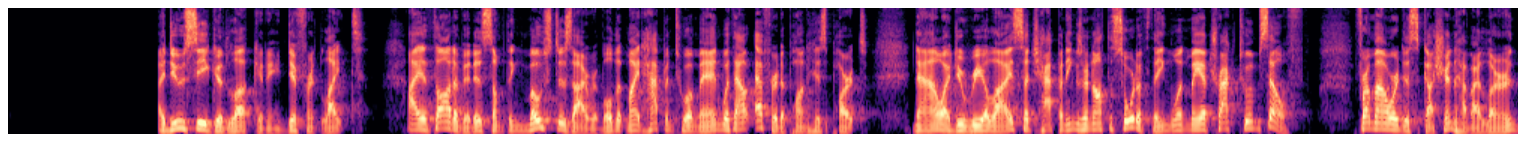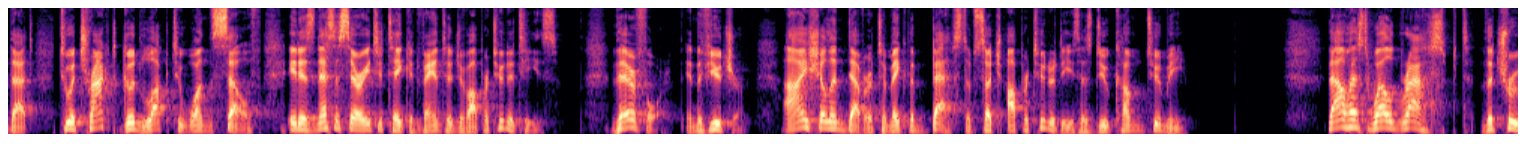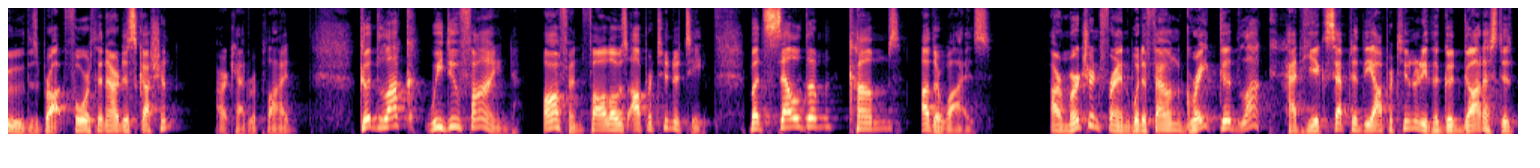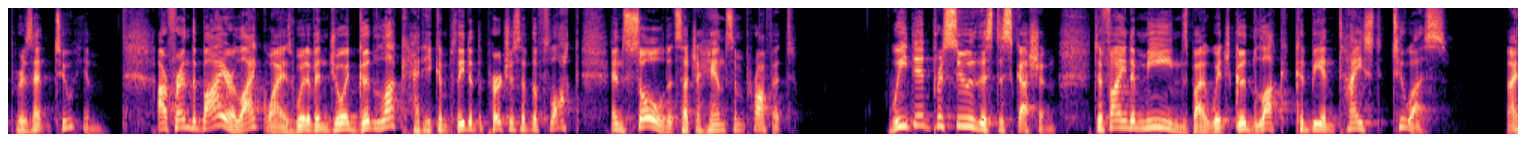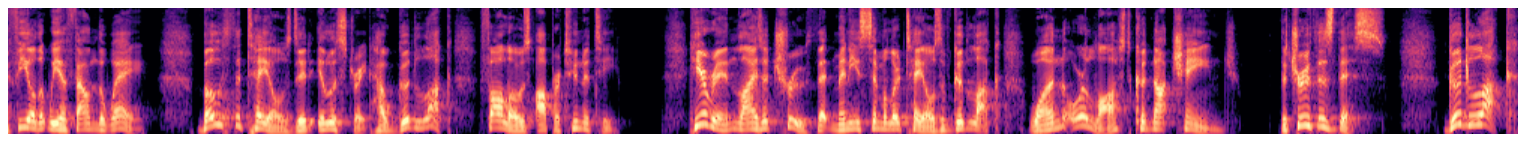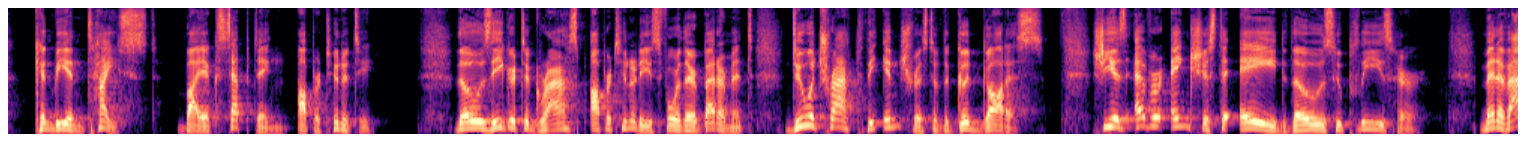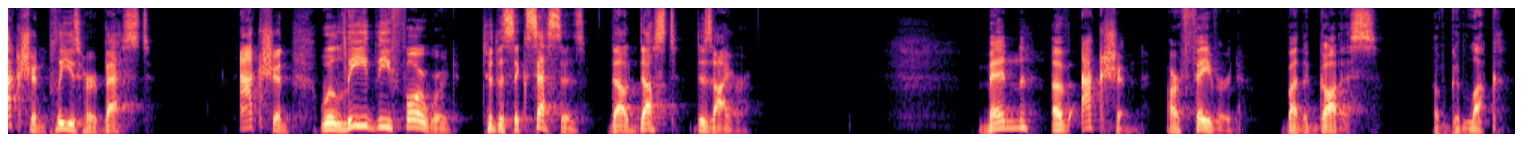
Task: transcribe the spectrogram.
I do see good luck in a different light. I had thought of it as something most desirable that might happen to a man without effort upon his part. Now I do realize such happenings are not the sort of thing one may attract to himself. From our discussion, have I learned that to attract good luck to oneself, it is necessary to take advantage of opportunities. Therefore, in the future, I shall endeavor to make the best of such opportunities as do come to me. Thou hast well grasped the truths brought forth in our discussion, Arkad replied. Good luck we do find, often follows opportunity, but seldom comes otherwise. Our merchant friend would have found great good luck had he accepted the opportunity the good goddess did present to him. Our friend the buyer likewise would have enjoyed good luck had he completed the purchase of the flock and sold at such a handsome profit. We did pursue this discussion to find a means by which good luck could be enticed to us. I feel that we have found the way. Both the tales did illustrate how good luck follows opportunity. Herein lies a truth that many similar tales of good luck, won or lost, could not change. The truth is this good luck can be enticed by accepting opportunity. Those eager to grasp opportunities for their betterment do attract the interest of the good goddess. She is ever anxious to aid those who please her. Men of action please her best. Action will lead thee forward to the successes thou dost desire. Men of action are favored by the goddess of good luck.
